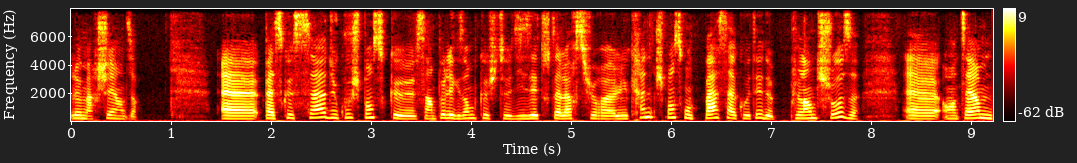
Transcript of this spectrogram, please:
le marché indien. parce que ça, du coup, je pense que c'est un peu l'exemple que je te disais tout à l'heure sur l'Ukraine. Je pense qu'on passe à côté de plein de choses en termes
